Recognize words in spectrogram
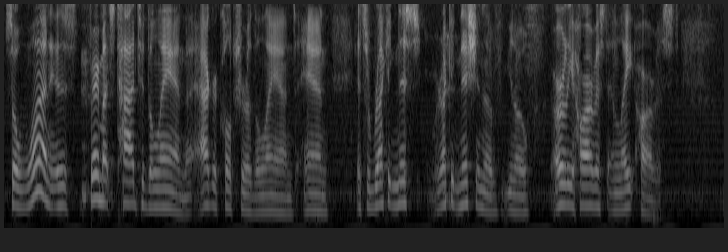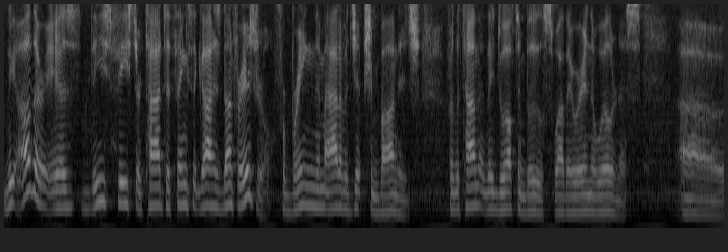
so one is very much tied to the land, the agriculture of the land, and it's a recognition recognition of you know early harvest and late harvest. The other is these feasts are tied to things that God has done for Israel, for bringing them out of Egyptian bondage, for the time that they dwelt in booths while they were in the wilderness. Uh,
